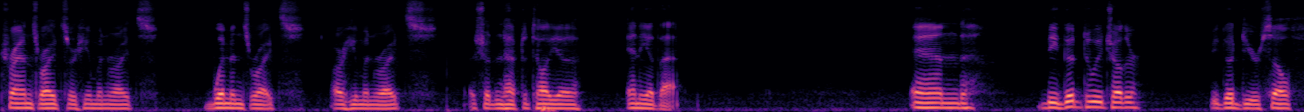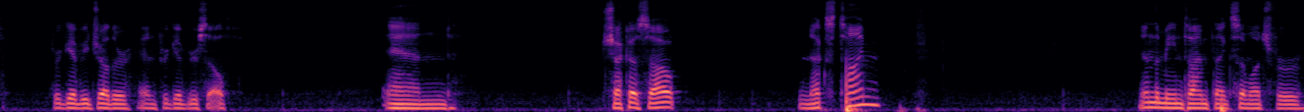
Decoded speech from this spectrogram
trans rights are human rights, women's rights are human rights. I shouldn't have to tell you any of that. And be good to each other, be good to yourself, forgive each other, and forgive yourself. And check us out next time. In the meantime, thanks so much for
